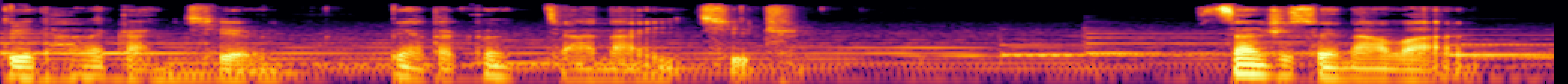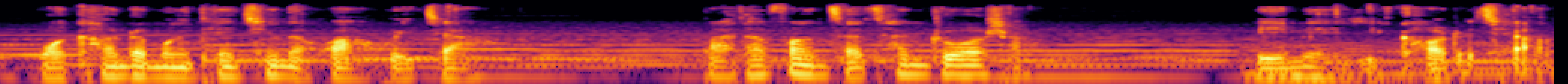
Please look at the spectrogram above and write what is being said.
对他的感情变得更加难以启齿。三十岁那晚，我扛着孟天青的画回家，把它放在餐桌上，一面倚靠着墙。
